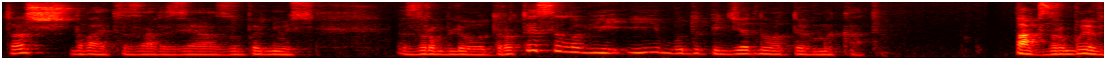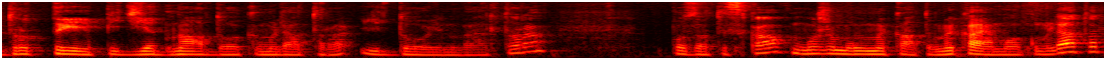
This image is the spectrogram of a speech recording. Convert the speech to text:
Тож, давайте зараз я зупинюсь, зроблю дроти силові і буду під'єднувати вмикати. Так, зробив дроти, під'єднав до акумулятора і до інвертора. Позатискав, можемо вмикати. Вмикаємо акумулятор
